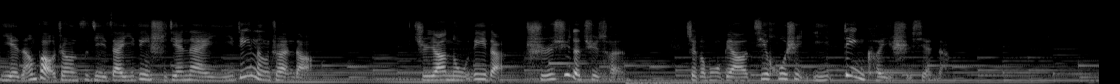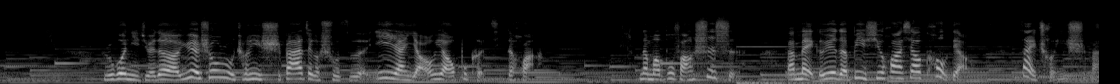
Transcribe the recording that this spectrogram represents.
也能保证自己在一定时间内一定能赚到。只要努力的、持续的去存，这个目标几乎是一定可以实现的。如果你觉得月收入乘以十八这个数字依然遥遥不可及的话，那么不妨试试把每个月的必须花销扣掉，再乘以十八。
